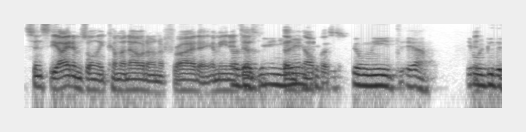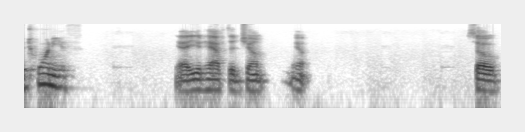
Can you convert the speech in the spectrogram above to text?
since the item's only coming out on a Friday, I mean, it doesn't, gain you doesn't in help 'cause you us. Still need, yeah, it would be the twentieth. Yeah, you'd have to jump, yeah. So,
